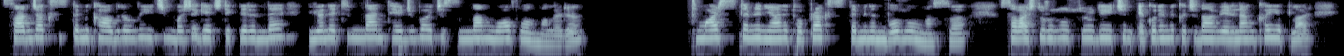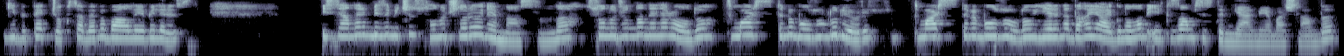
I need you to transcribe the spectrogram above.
sancak sistemi kaldırıldığı için başa geçtiklerinde yönetimden tecrübe açısından muaf olmaları, tımar sisteminin yani toprak sisteminin bozulması, savaşlar uzun sürdüğü için ekonomik açıdan verilen kayıplar gibi pek çok sebebe bağlayabiliriz. İsyanların bizim için sonuçları önemli aslında. Sonucunda neler oldu? Tımar sistemi bozuldu diyoruz. Tımar sistemi bozuldu. Yerine daha yaygın olan iltizam sistemi gelmeye başlandı.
